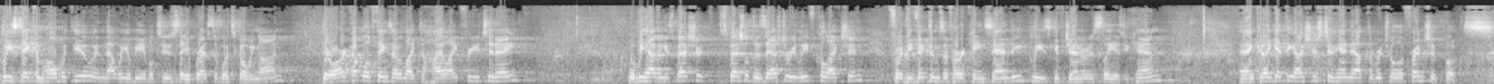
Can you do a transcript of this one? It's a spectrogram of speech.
Please take them home with you, and that way you'll be able to stay abreast of what's going on. There are a couple of things I would like to highlight for you today. We'll be having a special, special disaster relief collection for the victims of Hurricane Sandy. Please give generously as you can. And could I get the ushers to hand out the Ritual of Friendship books?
